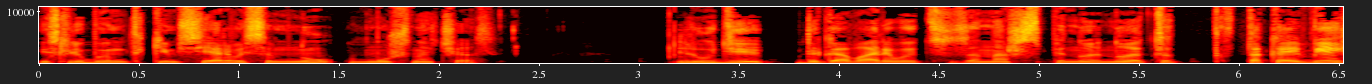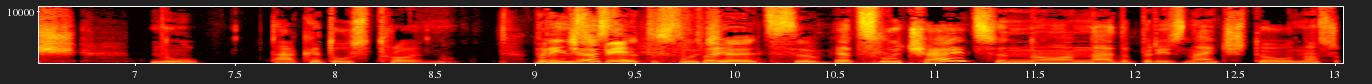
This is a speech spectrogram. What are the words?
и с любым таким сервисом, ну, муж на час. Люди договариваются за нашей спиной. Но это такая вещь, ну, так это устроено. В Ну, часто принципе, это случается? это случается, но надо признать, что у нас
